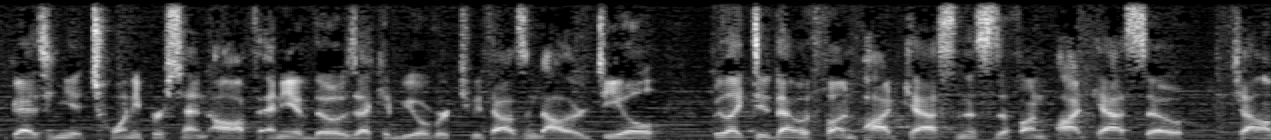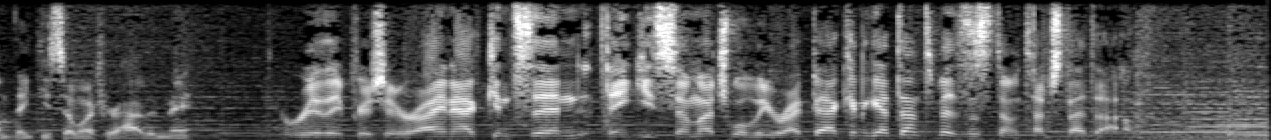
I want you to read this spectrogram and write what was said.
you guys can get 20% off any of those. That could be over $2,000 deal. We like to do that with fun podcasts, and this is a fun podcast. So, Shalom, thank you so much for having me. I really appreciate it. Ryan Atkinson, thank you so much. We'll be right back and get down to business. Don't touch that dial.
